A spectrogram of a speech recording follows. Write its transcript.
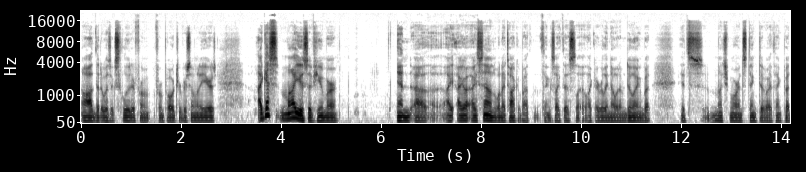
odd that it was excluded from from poetry for so many years. I guess my use of humor. And uh, I, I, I sound when I talk about things like this like I really know what I'm doing, but it's much more instinctive, I think. But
